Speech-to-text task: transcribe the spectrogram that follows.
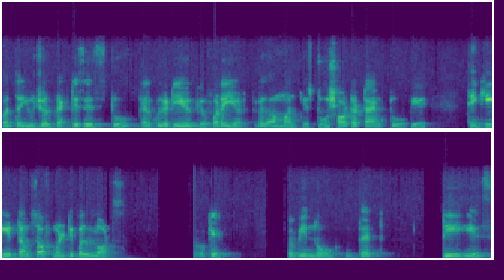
But the usual practice is to calculate EOQ for a year because a month is too short a time to be thinking in terms of multiple lots okay. So we know that d is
